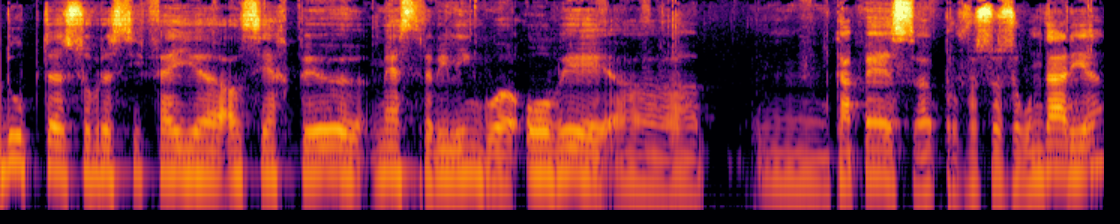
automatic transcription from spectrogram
dubtes sobre si feia el CRPE mestre bilingüe o bé eh, mm, capès eh, professor secundària,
